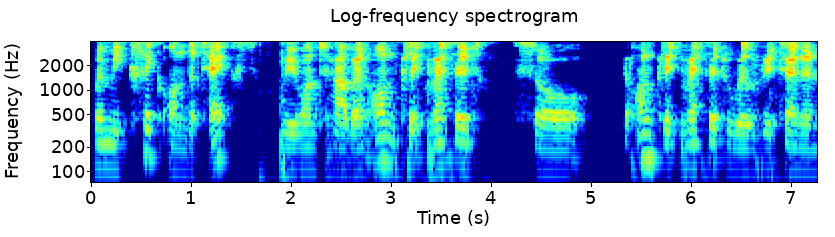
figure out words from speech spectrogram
when we click on the text, we want to have an onClick method. So the onClick method will return an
